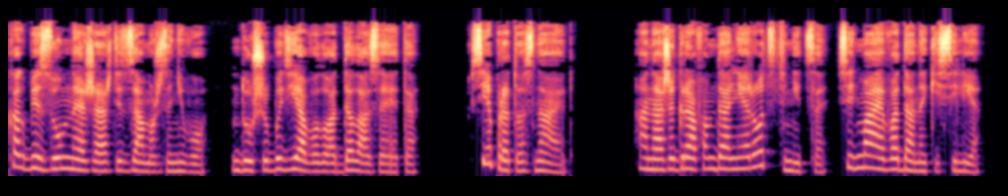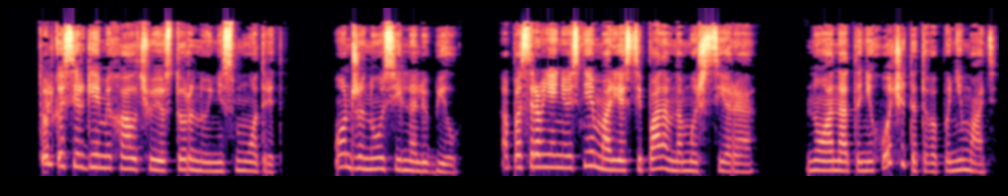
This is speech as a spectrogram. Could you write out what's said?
как безумная жаждет замуж за него. Душу бы дьяволу отдала за это. Все про то знают. Она же графом дальняя родственница, седьмая вода на киселе. Только Сергей Михайлович в ее сторону и не смотрит. Он жену сильно любил. А по сравнению с ней Марья Степановна мышь серая. Но она-то не хочет этого понимать.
